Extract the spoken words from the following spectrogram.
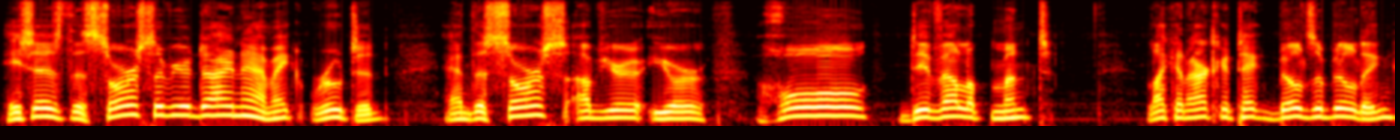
He says the source of your dynamic, rooted, and the source of your, your whole development, like an architect builds a building,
